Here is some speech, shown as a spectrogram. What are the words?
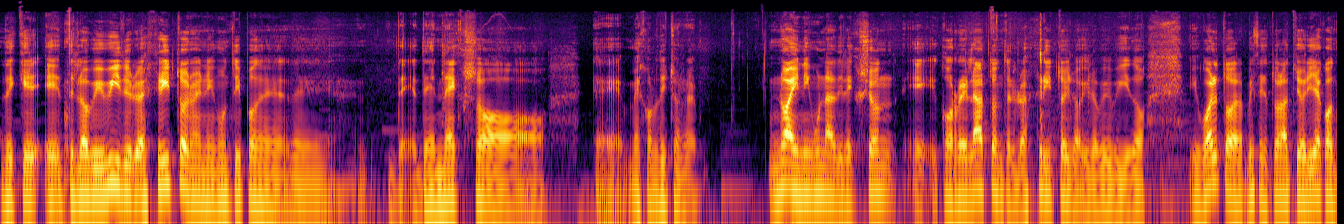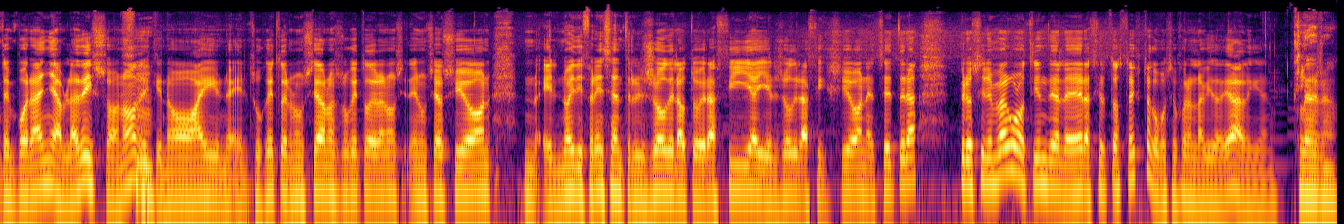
de que entre lo vivido y lo escrito no hay ningún tipo de- de nexo, eh, mejor dicho, no hay ninguna dirección, eh, correlato entre lo escrito y lo, y lo vivido. Igual, toda, viste que toda la teoría contemporánea habla de eso, ¿no? De que no hay el sujeto del enunciado, no es el sujeto de la enunci- enunciación, el- no hay diferencia entre el yo de la autografía y el yo de la ficción, etcétera. Pero sin embargo uno tiende a leer a ciertos textos como si fueran la vida de alguien. Claro,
